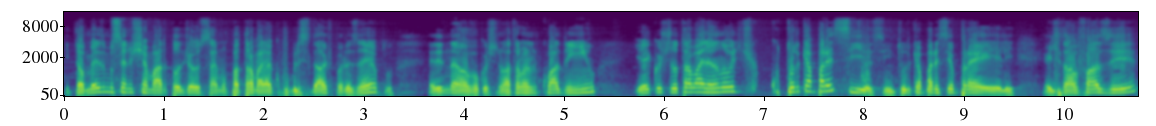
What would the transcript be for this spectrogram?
Então, mesmo sendo chamado pelo Joe Simon pra trabalhar com publicidade, por exemplo, ele, não, eu vou continuar trabalhando com quadrinho. E aí continuou trabalhando de tudo que aparecia, assim, tudo que aparecia pra ele, ele tentava fazer.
